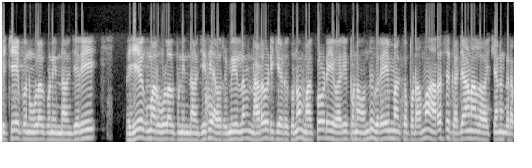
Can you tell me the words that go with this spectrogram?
பிச்சையப்பன் ஊழல் பண்ணியிருந்தாலும் சரி விஜயகுமார் ஊழல் பண்ணியிருந்தாலும் சரி அவர் மீது நடவடிக்கை எடுக்கணும். மக்களுடைய வரி பணம் வந்து விரயமாக்கப்படாமல் அரசு கஜானாவில் வைக்கணுங்கிற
